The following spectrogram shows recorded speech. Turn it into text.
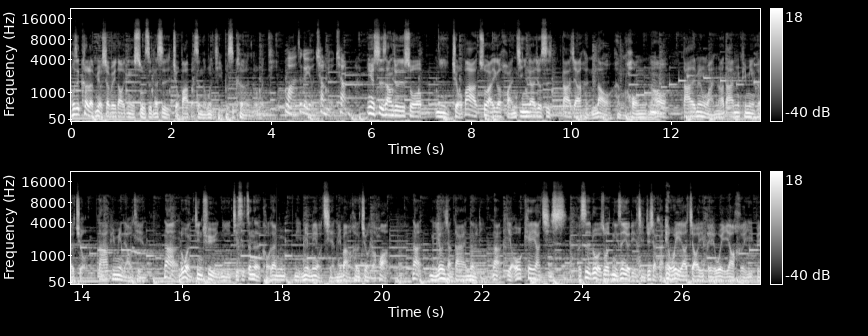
或是客人没有消费到一定的数字，那是酒吧本身的问题，不是客人的问题。哇，这个有呛有呛。因为事实上就是说，你酒吧出来一个环境，应该就是大家很闹很轰，然后大家在那边玩，然后大家在那边拼命喝酒，大家拼命聊天。那如果你进去，你其实真的口袋里面没有钱，没办法喝酒的话，那你又很想待在那里，那也 OK 啊。其实，可是如果说你真的有点钱，就想看，哎，我也要交一杯，我也要喝一杯，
